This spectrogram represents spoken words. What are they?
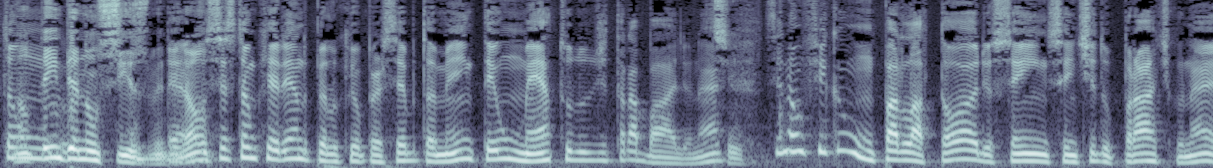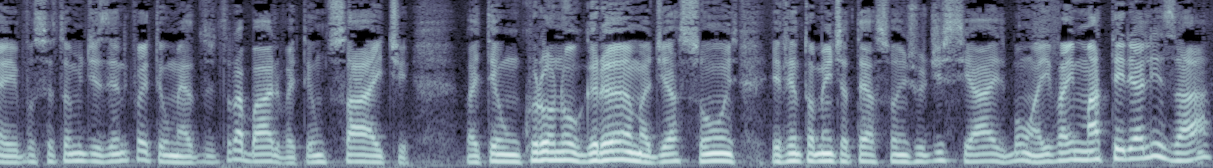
tão, não tem denuncismo, é, vocês estão querendo, pelo que eu percebo também, ter um método de trabalho, né? Sim. Senão fica um parlatório sem sentido prático, né? E vocês estão me dizendo que vai ter um método de trabalho, vai ter um site, vai ter um cronograma de ações, eventualmente até ações judiciais. Bom, aí vai materializar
